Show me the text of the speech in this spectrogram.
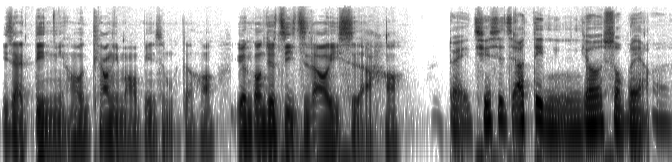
一直来定你，然后挑你毛病什么的哈，员工就自己知道意思啊，哈。对，其实只要定你，你就受不了了。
